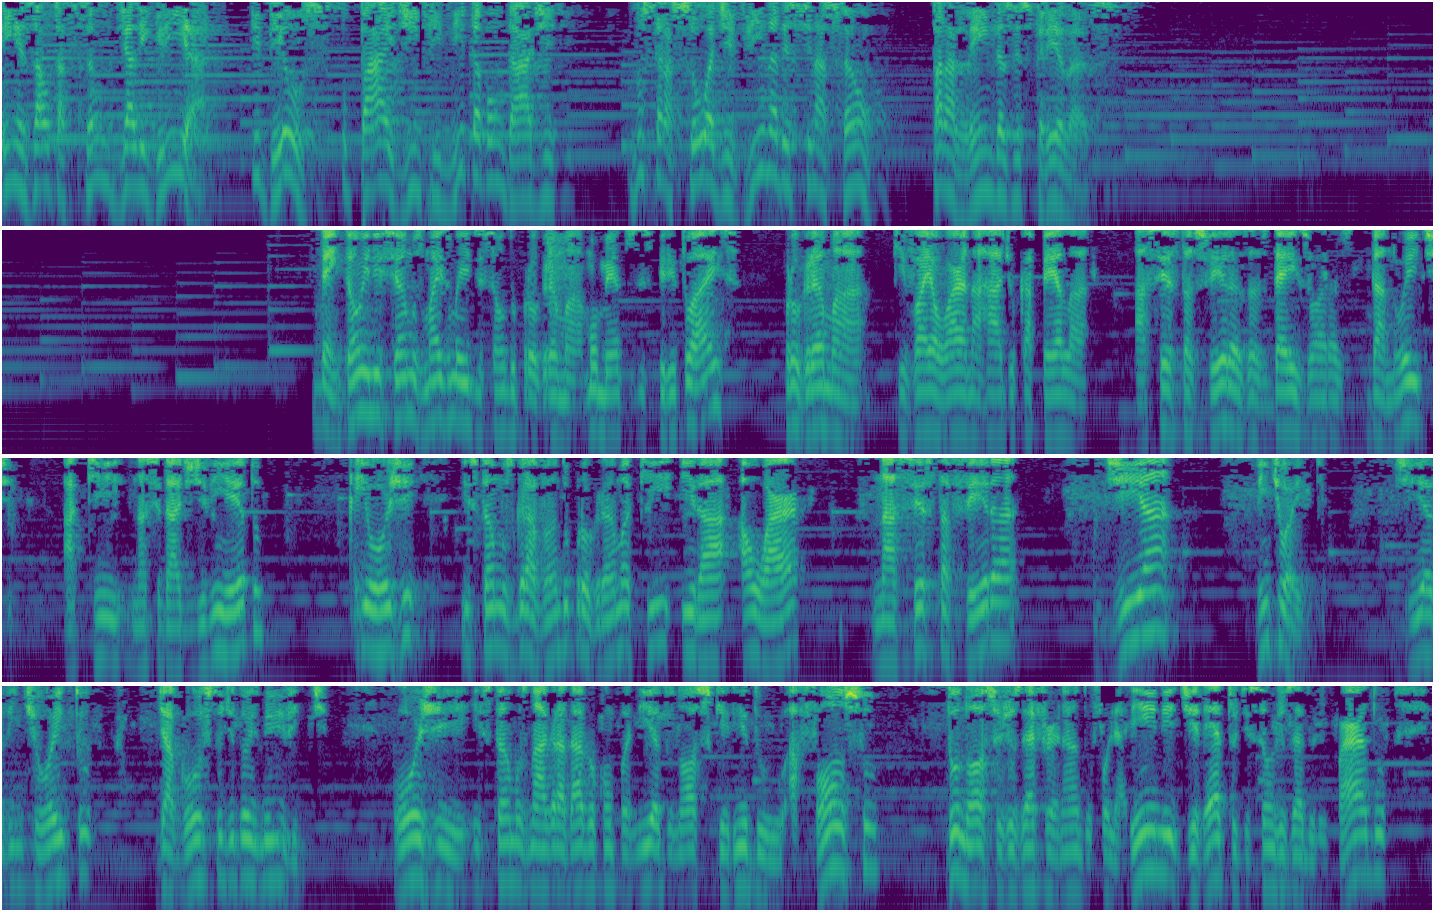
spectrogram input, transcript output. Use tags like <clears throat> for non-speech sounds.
em exaltação de alegria que Deus, o Pai de infinita bondade, nos traçou a divina destinação para além das estrelas. Bem, então iniciamos mais uma edição do programa Momentos Espirituais, programa que vai ao ar na Rádio Capela às sextas-feiras, às 10 horas da noite, aqui na cidade de Vinhedo. E hoje estamos gravando o programa que irá ao ar na sexta-feira, dia 28. Dia 28 de agosto de 2020. Hoje estamos na agradável companhia do nosso querido Afonso, do nosso José Fernando Folharini, direto de São José do Rio Pardo,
